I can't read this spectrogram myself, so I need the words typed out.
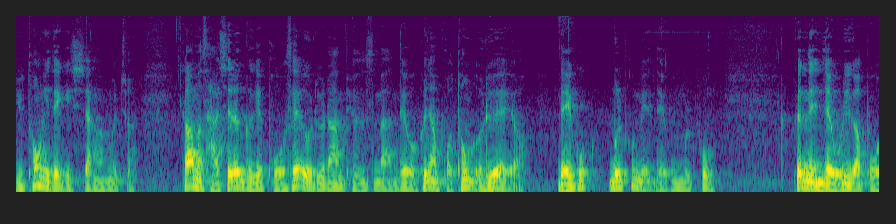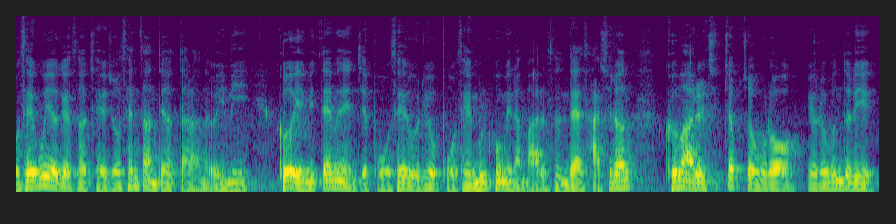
유통이 되기 시작한 거죠. 그러면 사실은 그게 보세 의류라는 표현 쓰면 안 되고 그냥 보통 의류예요. 내국 물품이에요. 내국 물품. 근데 이제 우리가 보세 구역에서 제조 생산되었다라는 의미, 그 의미 때문에 이제 보세 의류, 보세 물품이라는 말을 쓰는데 사실은 그 말을 직접적으로 여러분들이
